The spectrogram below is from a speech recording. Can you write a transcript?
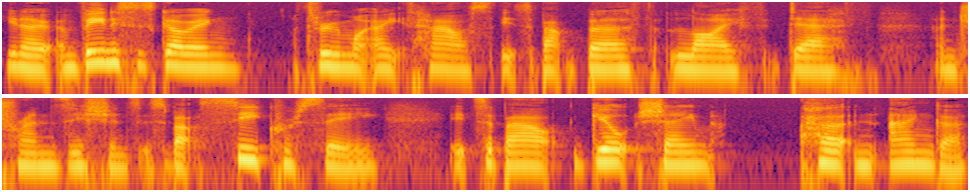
you know, and Venus is going through my eighth house. It's about birth, life, death, and transitions. It's about secrecy. It's about guilt, shame, hurt, and anger.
